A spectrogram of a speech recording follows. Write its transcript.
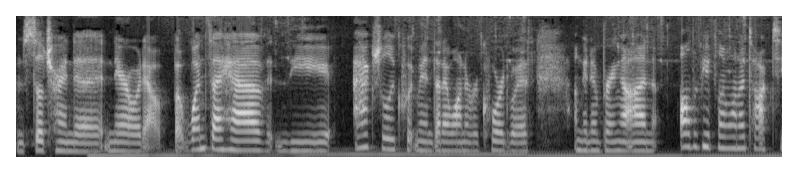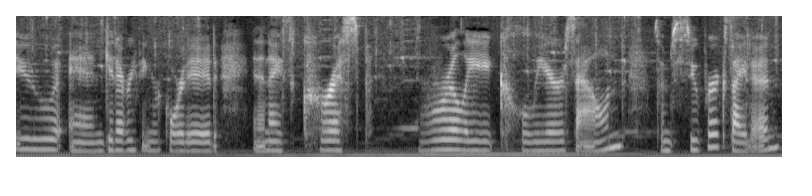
I'm still trying to narrow it out. But once I have the actual equipment that I want to record with, I'm going to bring on all the people I want to talk to and get everything recorded in a nice, crisp, really clear sound. So I'm super excited.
